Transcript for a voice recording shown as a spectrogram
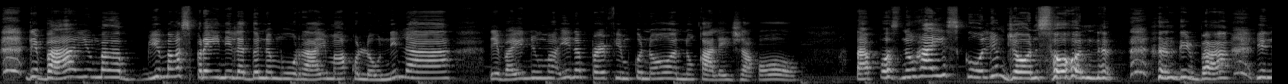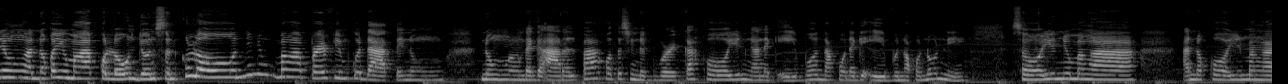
'di ba? Yung mga yung mga spray nila doon na mura, yung mga cologne nila, 'di ba? Yun yung yun ang perfume ko noon nung college ako. Tapos nung high school, yung Johnson, 'di ba? Yun yung ano ko yung mga cologne, Johnson cologne, yun yung mga perfume ko dati nung nung nag-aaral pa ako, tapos yung nag-work ako, yun nga nag-abon ako, nag-abon ako noon eh. So, yun yung mga ano ko, yung mga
